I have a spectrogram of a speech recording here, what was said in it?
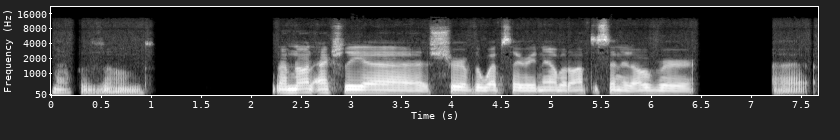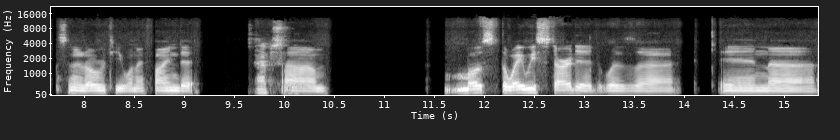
Map of zones. I'm not actually uh, sure of the website right now, but I'll have to send it over. Uh, send it over to you when I find it. Absolutely. Um, most the way we started was uh, in uh,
